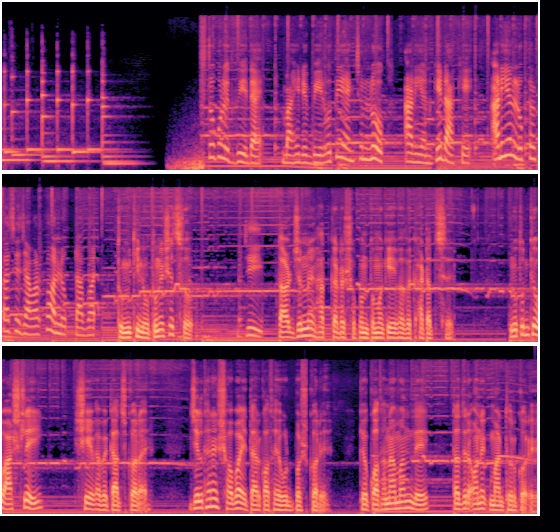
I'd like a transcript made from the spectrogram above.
কষ্ট করে ধুয়ে দেয়। বাইরে বের হতেই একজন লোক আরিয়ানকে ডাকে। আরিয়ান লোকটার কাছে যাওয়ার পর লোকটা বলে তুমি কি নতুন এসেছ? জি। তার জন্যই হাত কাটার স্বপন তোমাকে এভাবে খাটাচ্ছে। নতুন কেউ আসলেই সে এভাবে কাজ করায়। জেলখানায় সবাই তার কথায় উঠবস করে। কেউ কথা না মানলে তাদের অনেক মারধর করে।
